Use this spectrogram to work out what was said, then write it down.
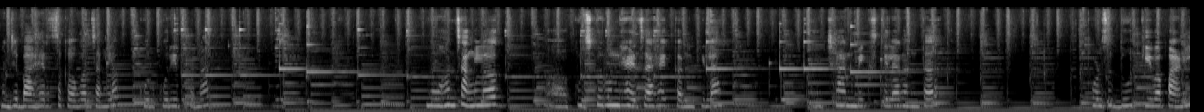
म्हणजे बाहेरचं कवर चांगला कुरकुरीत होणार. मोहन चांगलं कुचकरून घ्यायचं आहे कणकीला. छान मिक्स केल्यानंतर थोडंसं दूध किंवा पाणी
